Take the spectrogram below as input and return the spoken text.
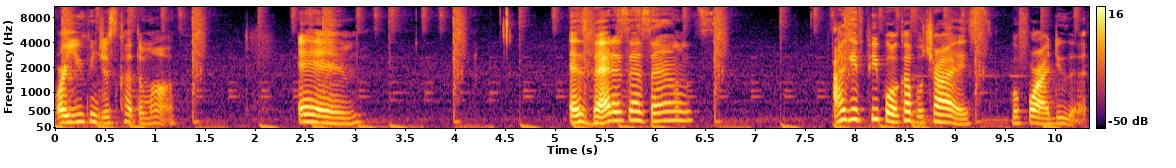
or you can just cut them off. And as bad as that sounds, I give people a couple tries before I do that.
